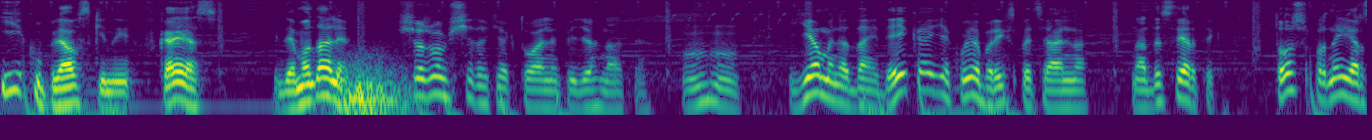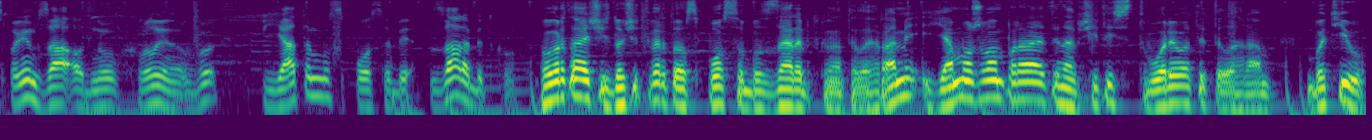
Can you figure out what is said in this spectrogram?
і купляв скіни в КС. Йдемо далі. Що ж вам ще таке актуально підігнати? Угу. Є у мене одна ідейка, яку я беріг спеціально на десертик. Тож про неї я розповім за одну хвилину в п'ятому способі заробітку. Повертаючись до четвертого способу заробітку на телеграмі, я можу вам порадити навчитись створювати телеграм-ботів.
